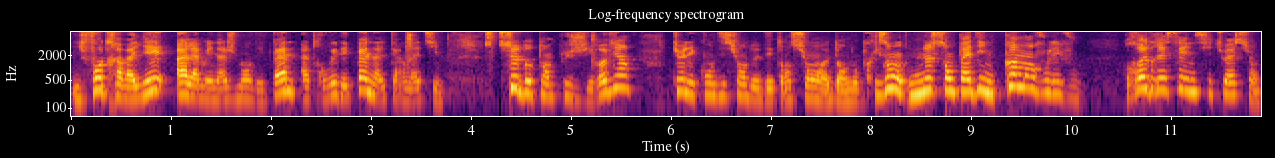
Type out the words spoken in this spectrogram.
il faut travailler à l'aménagement des peines, à trouver des peines alternatives. Ce d'autant plus, j'y reviens, que les conditions de détention euh, dans nos prisons ne sont pas dignes. Comment voulez-vous redresser une situation,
